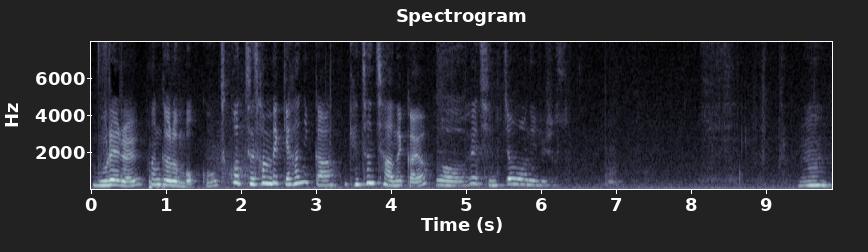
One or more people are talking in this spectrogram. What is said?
물회를 한 그릇 먹고 스쿼트 300개 하니까 괜찮지 않을까요? 와, 회 진짜 많이 주셨어. 음.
